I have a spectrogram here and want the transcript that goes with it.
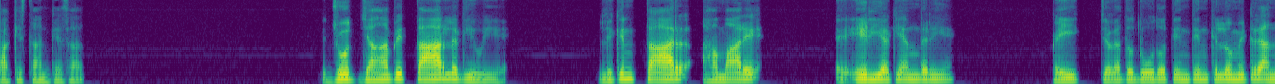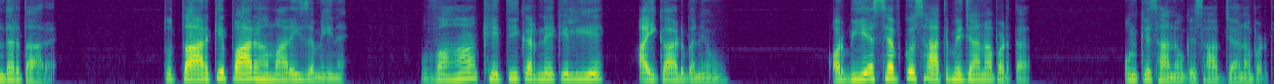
पाकिस्तान के साथ जो जहाँ पे तार लगी हुई है, लेकिन तार हमारे एरिया के अंदर ही है। कई जगह तो दो दो तीन तीन किलोमीटर अंदर तार है। तो तार के पार हमारी ज़मीन है। वहाँ खेती करने के लिए आई कार्ड बने हुए और बीएसएफ को साथ में जाना पड़ता है। उन किसानों के साथ जाना पड़ता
